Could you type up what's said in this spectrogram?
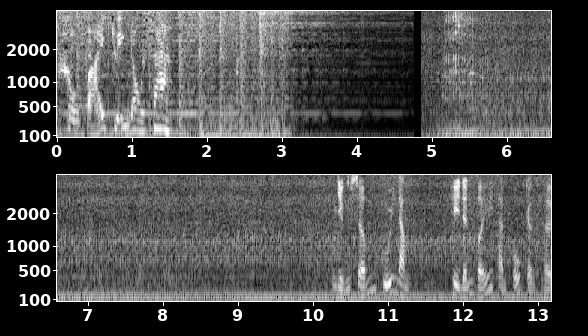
Không phải chuyện đâu xa Những sớm cuối năm, khi đến với thành phố Cần Thơ,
